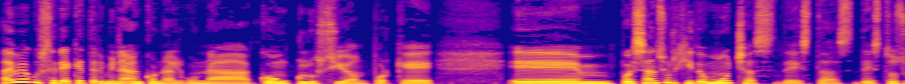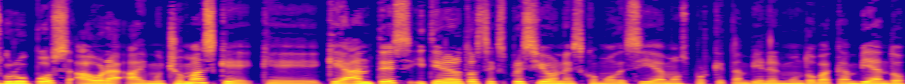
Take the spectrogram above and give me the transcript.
A mí me gustaría que terminaran con alguna conclusión, porque em, pues han surgido muchas de estas, de estos grupos. Ahora hay mucho más que, que, que antes y tienen otras expresiones, como decíamos, porque también el mundo va cambiando.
